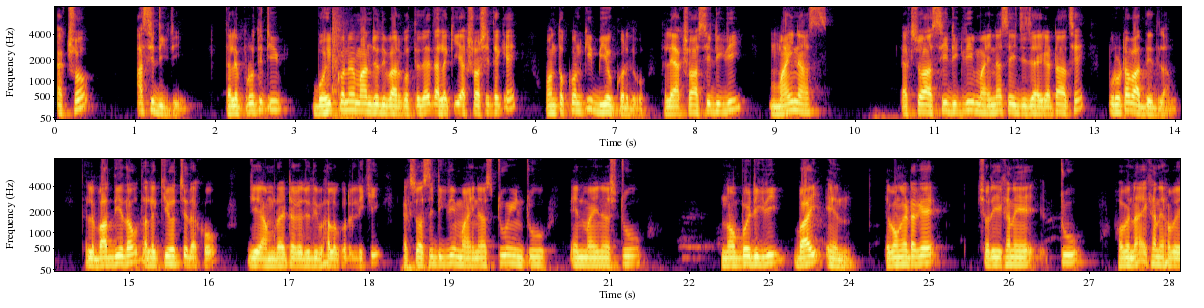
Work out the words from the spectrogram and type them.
একশো আশি ডিগ্রি। তাহলে প্রতিটি বহিকোণের মান যদি বার করতে দেয়, তাহলে কি একশো আশি থেকে অন্তঃকোণ কি বিয়োগ করে দেবো? তাহলে একশো আশি ডিগ্রি মাইনাস একশো আশি ডিগ্রি মাইনাস এই যে জায়গাটা আছে, পুরোটা বাদ দিয়ে দিলাম। তাহলে বাদ দিয়ে দাও, তাহলে কি হচ্ছে দেখো, যে আমরা এটাকে যদি ভালো করে লিখি, একশো আশি degree minus two into n minus two, নব্বই ডিগ্রি বাই এন, এবং এটাকে, সরি, এখানে টু হবে না, এখানে হবে,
